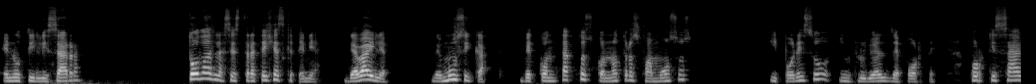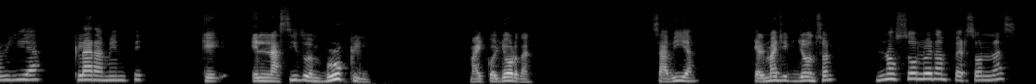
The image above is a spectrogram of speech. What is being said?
en utilizar todas las estrategias que tenía, de baile, de música, de contactos con otros famosos, y por eso incluyó el deporte, porque sabía claramente que el nacido en Brooklyn, Michael Jordan, sabía que el Magic Johnson no solo eran personas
